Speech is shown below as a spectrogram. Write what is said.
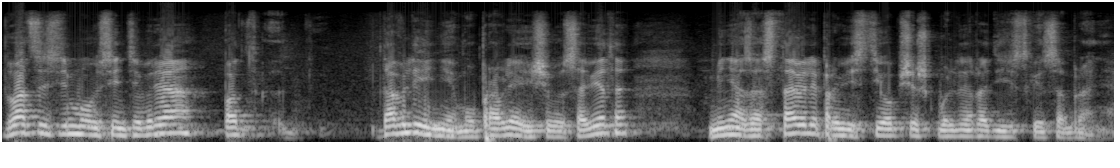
27 сентября под давлением управляющего совета меня заставили провести общешкольное родительское собрание.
